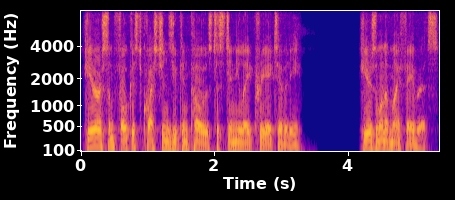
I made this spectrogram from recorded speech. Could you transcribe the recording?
here are some focused questions you can pose to stimulate creativity. Here's one of my favorites.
